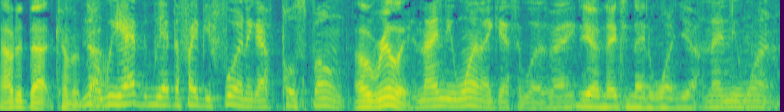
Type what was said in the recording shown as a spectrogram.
How did that come about? No, we had we had the fight before, and it got postponed. Oh, really? In '91, I guess it was right. Yeah, 1991. Yeah. '91.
